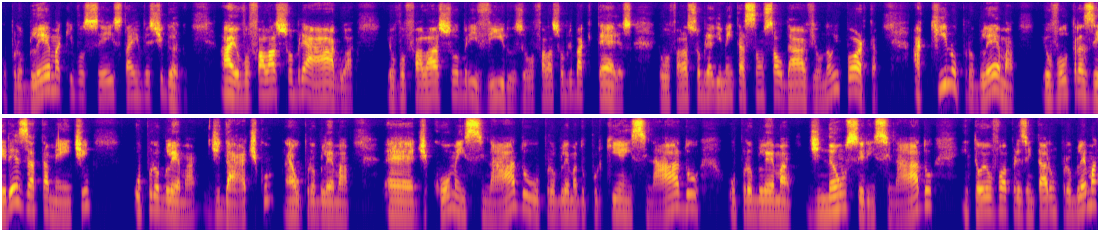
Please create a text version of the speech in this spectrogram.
o problema que você está investigando. Ah, eu vou falar sobre a água, eu vou falar sobre vírus, eu vou falar sobre bactérias, eu vou falar sobre alimentação saudável, não importa. Aqui no problema, eu vou trazer exatamente o problema didático, né, o problema é, de como é ensinado, o problema do porquê é ensinado, o problema de não ser ensinado. Então eu vou apresentar um problema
